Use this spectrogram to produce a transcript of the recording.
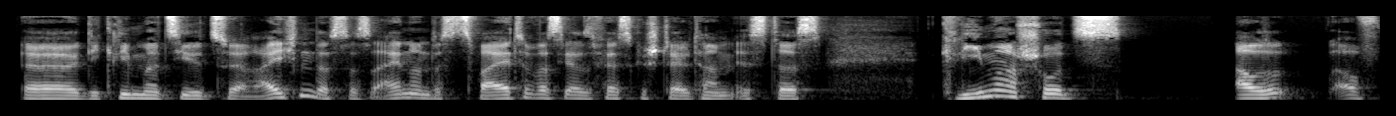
äh, die Klimaziele zu erreichen. Das ist das eine. Und das zweite, was sie also festgestellt haben, ist, dass Klimaschutz auf, auf,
